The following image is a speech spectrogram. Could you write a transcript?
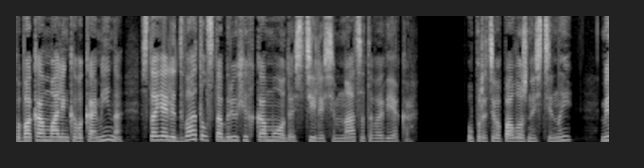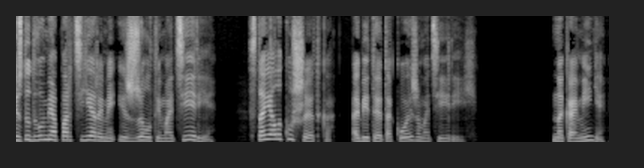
По бокам маленького камина стояли два толстобрюхих комода стиля XVII века. У противоположной стены, между двумя портьерами из желтой материи, стояла кушетка, обитая такой же материей. На камине,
